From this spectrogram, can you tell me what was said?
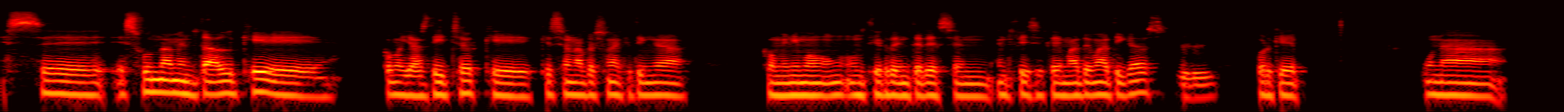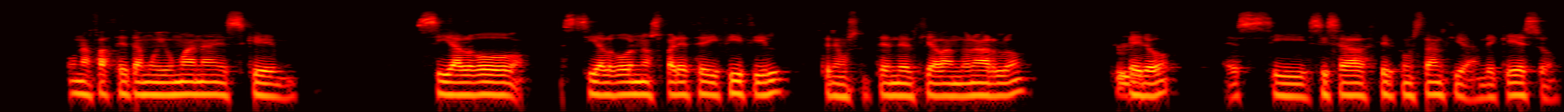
es, eh, es, fundamental que, como ya has dicho, que, que, sea una persona que tenga como mínimo un, cierto interés en, en, física y matemáticas, porque una, una faceta muy humana es que si algo, si algo nos parece difícil, tenemos tendencia a abandonarlo, pero si, si se da la circunstancia de que eso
